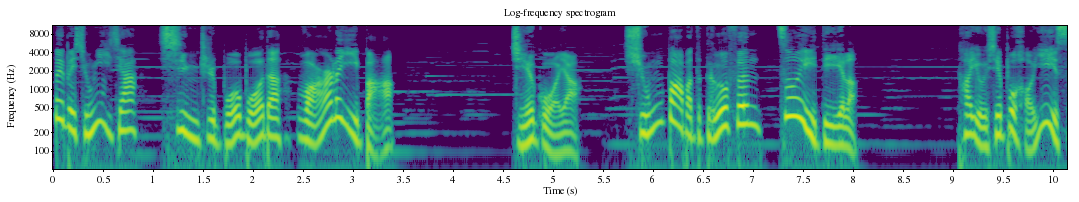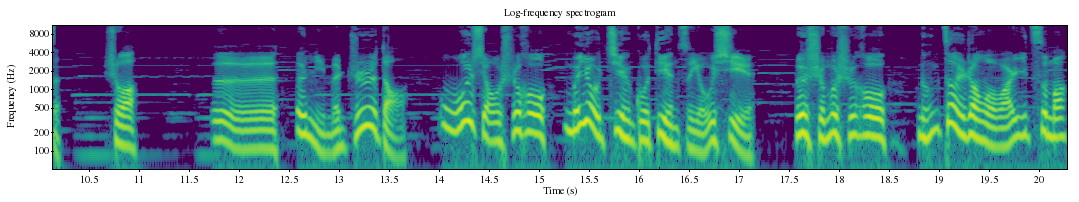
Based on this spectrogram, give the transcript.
贝贝熊一家兴致勃勃的玩了一把。”结果呀，熊爸爸的得分最低了，他有些不好意思，说：“呃，你们知道，我小时候没有见过电子游戏，呃，什么时候能再让我玩一次吗？”“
